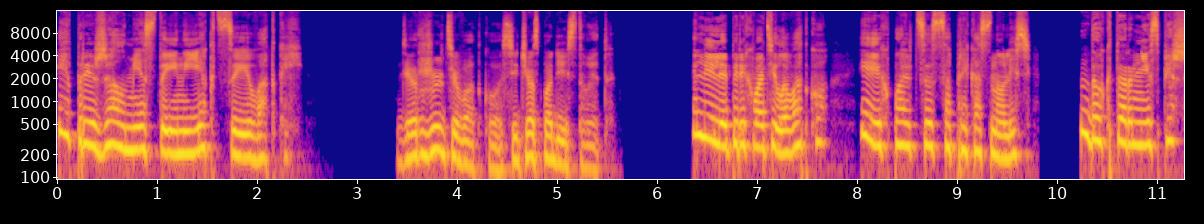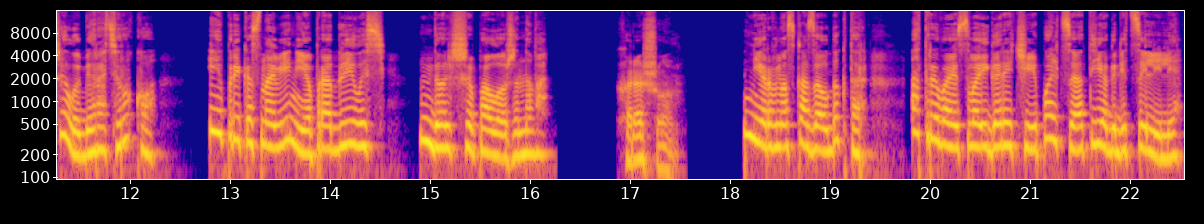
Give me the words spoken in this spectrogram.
и прижал место инъекции ваткой. «Держите ватку, сейчас подействует». Лиля перехватила ватку, и их пальцы соприкоснулись. Доктор не спешил убирать руку, и прикосновение продлилось дольше положенного. «Хорошо», — нервно сказал доктор, отрывая свои горячие пальцы от ягодицы Лили.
